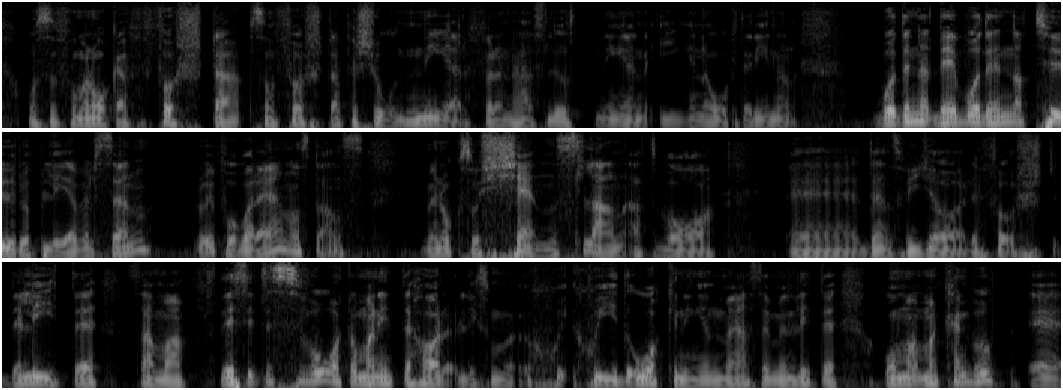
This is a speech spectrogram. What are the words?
Och så får man åka för första, som första person ner för den här sluttningen, ingen har åkt där innan. Både, det är både naturupplevelsen, det beror ju på var det är någonstans, men också känslan att vara eh, den som gör det först. Det är lite samma, det är lite svårt om man inte har liksom, sk- skidåkningen med sig, men lite, om man, man kan gå upp eh,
